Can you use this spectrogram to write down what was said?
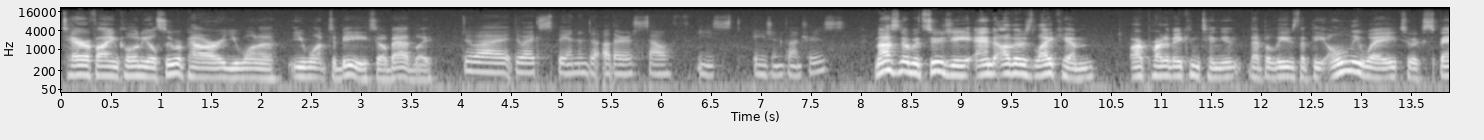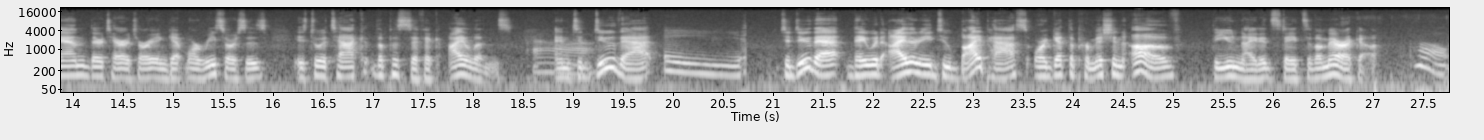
terrifying colonial superpower you wanna you want to be so badly, Do I do I expand into other Southeast Asian countries? Masanobu Tsuji and others like him are part of a contingent that believes that the only way to expand their territory and get more resources is to attack the Pacific Islands. And to Ah. do that, A. to do that, they would either need to bypass or get the permission of the United States of America. Oh,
